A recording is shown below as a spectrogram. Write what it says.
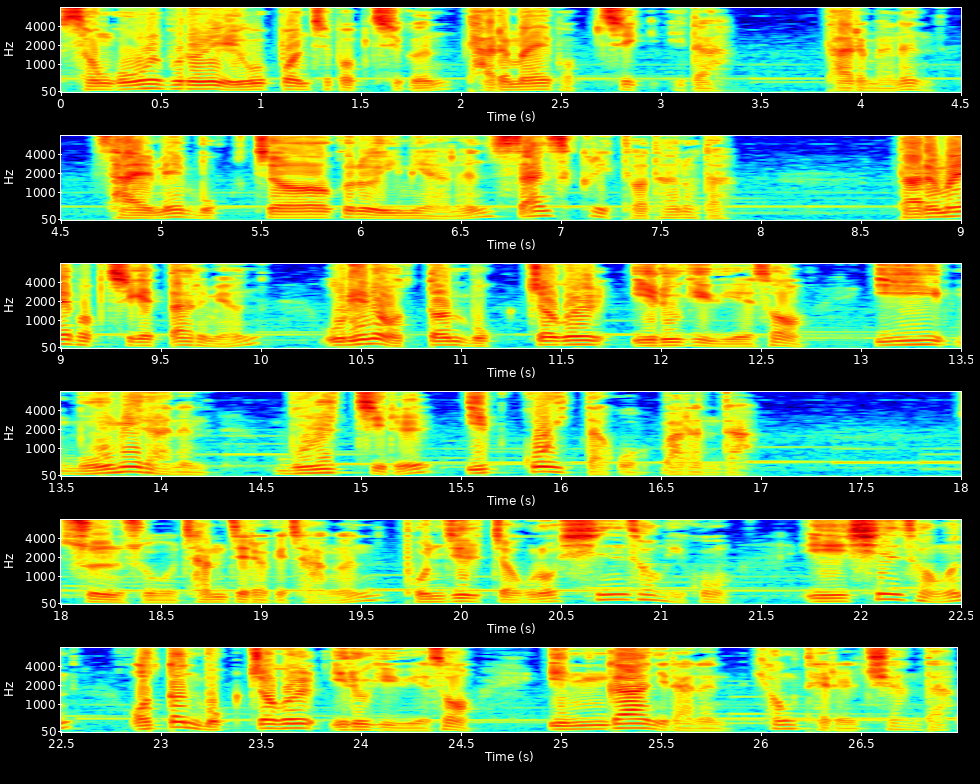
성공을 부르는 일곱 번째 법칙은 다르마의 법칙이다. 다르마는 삶의 목적을 의미하는 산스크리트어 단어다. 다르마의 법칙에 따르면 우리는 어떤 목적을 이루기 위해서 이 몸이라는 물질을 입고 있다고 말한다. 순수 잠재력의 장은 본질적으로 신성이고 이 신성은 어떤 목적을 이루기 위해서 인간이라는 형태를 취한다.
